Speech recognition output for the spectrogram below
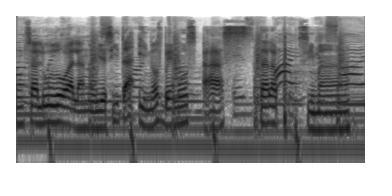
un saludo a la noviecita y nos vemos hasta la próxima.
